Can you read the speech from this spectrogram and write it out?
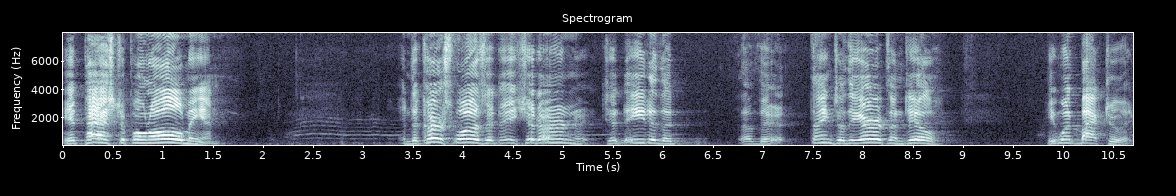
it passed upon all men. And the curse was that they should earn, should eat of the, of the things of the earth until he went back to it.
